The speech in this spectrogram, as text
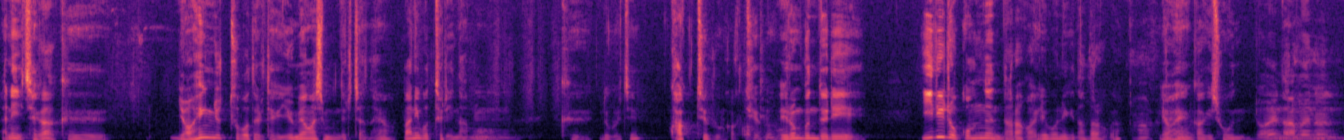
아니 제가 그 여행 유튜버들 되게 유명하신 분들 있잖아요. 빠니보틀이나 뭐그 음. 누구지? 곽튜브. 곽튜브. 이런 분들이 1위로 꼽는 나라가 일본이긴 하더라고요. 아? 여행 가기 좋은 여행 나라. 가면은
